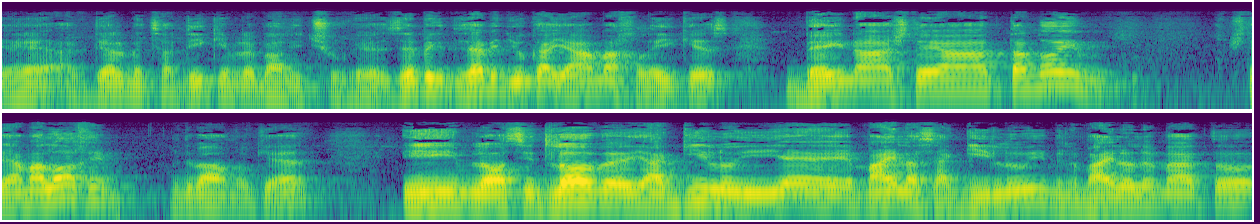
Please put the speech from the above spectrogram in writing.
ההבדל בין צדיקים לבעלי תשובה, זה, זה בדיוק היה המחלקס בין שתי התנועים, שתי המלוכים, דיברנו, כן? אם לא עשית לו והגילוי יהיה מיילס הגילוי, מלמיילו למטו,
